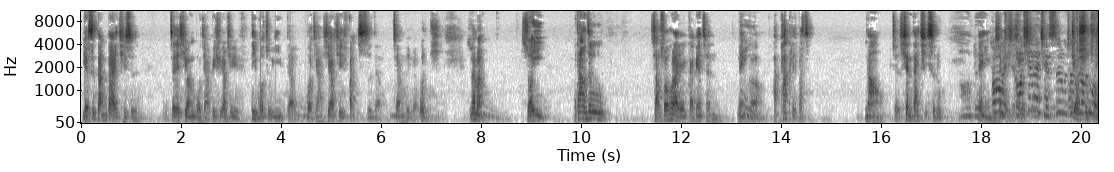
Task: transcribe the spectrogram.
也是当代其实这些西方国家必须要去帝国主义的国家需要去反思的这样的一个问题。那么，所以当然这部小说后来也改编成那个《Apocalypse Now》，就是现代启示录。哦，对，电影的现代启示录。哦，现代启示录就是从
